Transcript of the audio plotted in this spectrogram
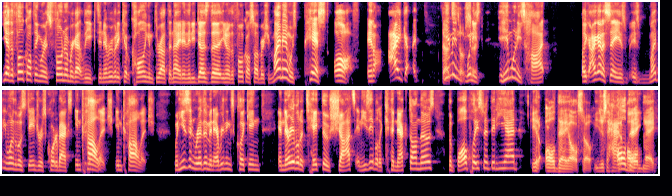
Yeah, the phone call thing where his phone number got leaked and everybody kept calling him throughout the night. And then he does the, you know, the phone call celebration. My man was pissed off. And I got him in, when sick. he's him when he's hot, like I gotta say, is is might be one of the most dangerous quarterbacks in college. In college, when he's in rhythm and everything's clicking, and they're able to take those shots, and he's able to connect on those. The ball placement that he had, he had all day. Also, he just had all day. All day.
